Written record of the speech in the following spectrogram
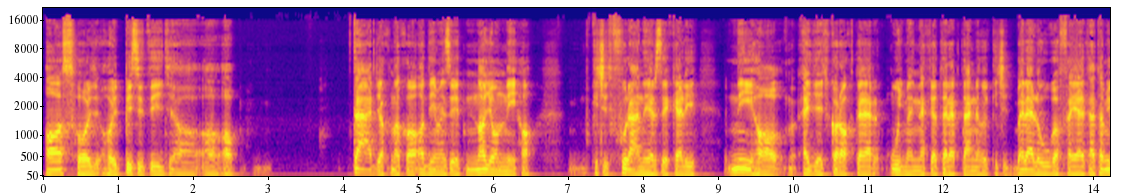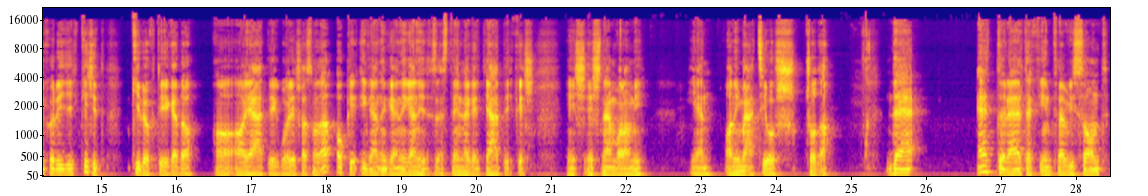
Az, hogy, hogy picit így a, a, a tárgyaknak a, a dimenziót nagyon néha kicsit furán érzékeli, néha egy-egy karakter úgy megy neki a tereptárni, hogy kicsit belelóg a feje, tehát amikor így egy kicsit kilök téged a, a, a játékból, és azt mondod, ah, oké, okay, igen, igen, igen, ez, ez tényleg egy játék, és, és, és nem valami ilyen animációs csoda. De ettől eltekintve viszont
